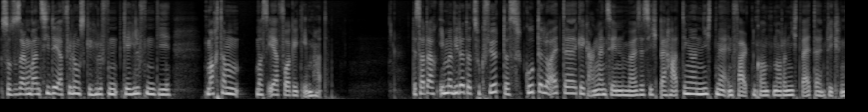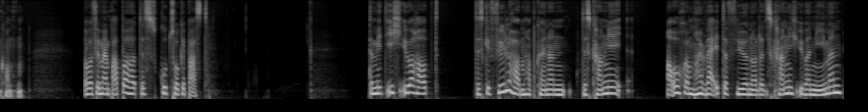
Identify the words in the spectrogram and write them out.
Sozusagen waren sie die Erfüllungsgehilfen, Gehilfen, die gemacht haben, was er vorgegeben hat. Das hat auch immer wieder dazu geführt, dass gute Leute gegangen sind, weil sie sich bei Hartinger nicht mehr entfalten konnten oder nicht weiterentwickeln konnten. Aber für meinen Papa hat das gut so gepasst. Damit ich überhaupt das Gefühl haben habe können, das kann ich auch einmal weiterführen oder das kann ich übernehmen,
